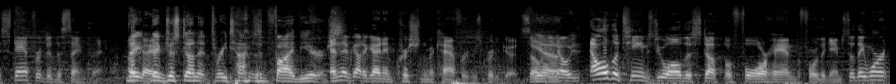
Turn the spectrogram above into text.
Stanford did the same thing. They, okay? They've just done it three times in five years. And they've got a guy named Christian McCaffrey who's pretty good. So Yeah. you know, all the teams do all this stuff beforehand, before the game. So they weren't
